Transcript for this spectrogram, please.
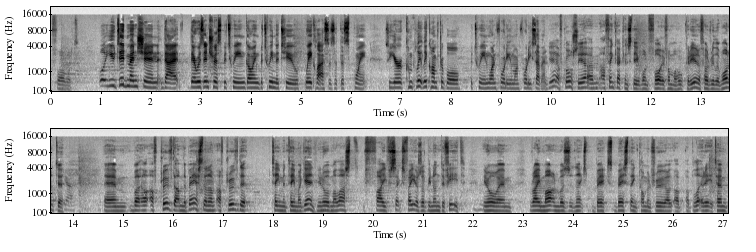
forward. Well, you did mention that there was interest between going between the two weight classes at this point. So you're completely comfortable between 140 and 147. Yeah, of course. Yeah, um, I think I can stay at 140 for my whole career if I really wanted to. Yeah. Um, but I- I've proved that I'm the best, and I've, I've proved it time and time again. You know, my last five, six fighters have been undefeated. You know, um, Ryan Martin was the next best, best thing coming through. I, I obliterated him.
